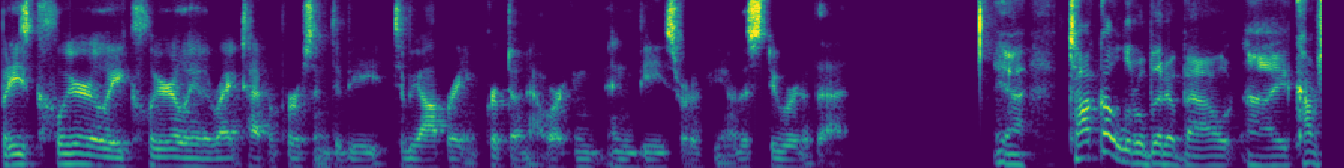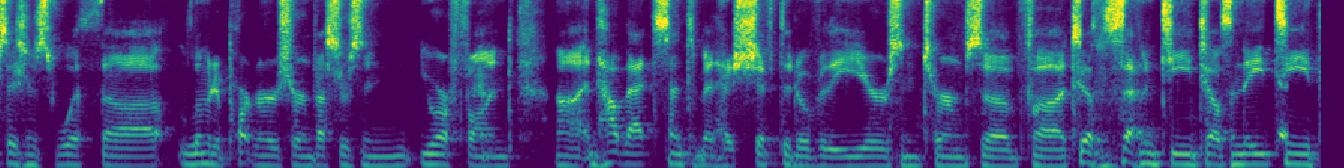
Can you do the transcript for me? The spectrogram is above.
but he's clearly clearly the right type of person to be to be operating crypto network and, and be sort of you know the steward of that yeah. Talk a little bit about uh, conversations with uh, limited partners or investors in your fund uh, and how that sentiment has shifted over the years in terms of uh, 2017, 2018.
